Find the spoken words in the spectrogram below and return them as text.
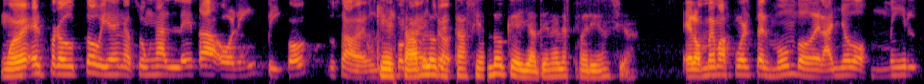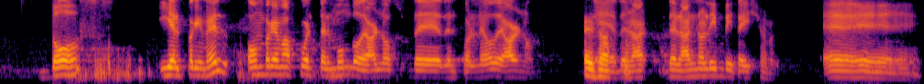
mueve el producto bien, es un atleta olímpico, tú sabes. un Que sabe lo que está haciendo, que ya tiene la experiencia. El hombre más fuerte del mundo del año 2002 y el primer hombre más fuerte del mundo de Arnold, de- del torneo de Arnold. eh, Exacto. del, del Arnold Invitational. Eh,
